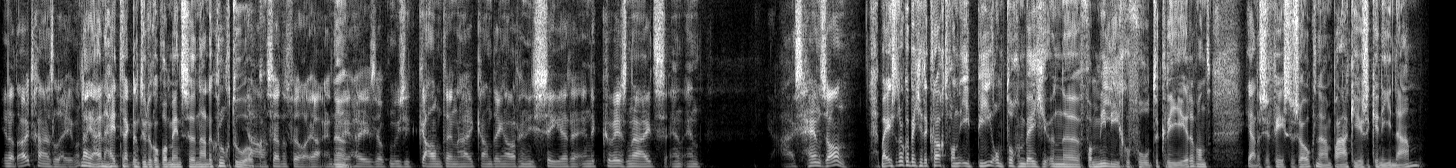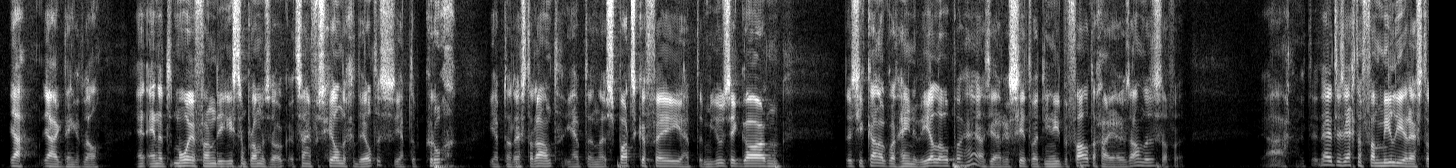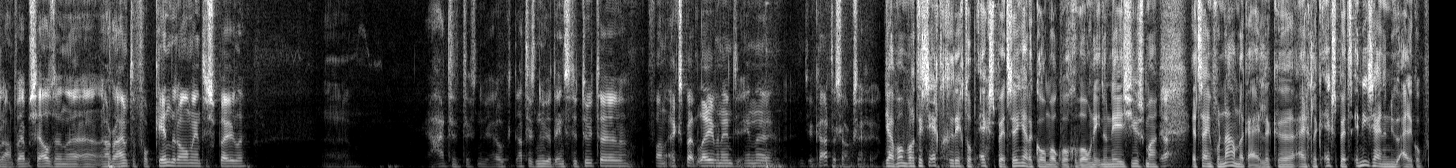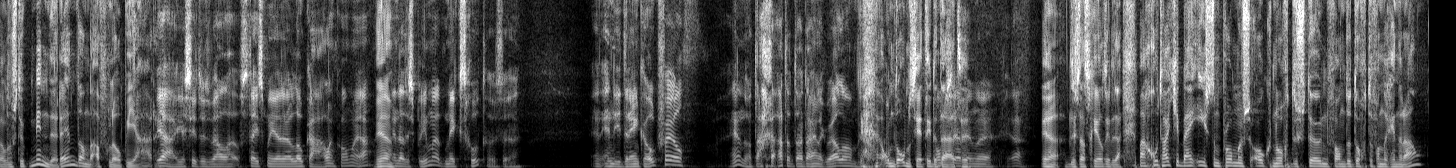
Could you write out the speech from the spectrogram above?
in dat uitgaansleven. Nou ja, en hij trekt natuurlijk ook wel mensen naar de kroeg toe ook. Ja, ontzettend veel. Ja. En Hij, hij, is ook muzikant en hij kan dingen organiseren en de quiz nights. En, en ja, hij is hands-on. Maar is het ook een beetje de kracht van EP om toch een beetje een uh, familiegevoel te creëren? Want ja, de serveersters ook, na een paar keer ze kennen je naam. Ja, ja, ik denk het wel. En, en het mooie van die Eastern Promise ook, het zijn verschillende gedeeltes. Je hebt de kroeg, je hebt een restaurant, je hebt een uh, sportscafé, je hebt een music garden... Dus je kan ook wat heen en weer lopen. Hè? Als je ergens zit wat je niet bevalt, dan ga je ergens anders. Of, eh, ja, het, is echt een familierestaurant. We hebben zelfs een, eh, een ruimte voor kinderen om in te spelen. Ja, is nu ook, dat is nu het instituut uh, van expertleven in, in, Jakarta, zou ik zeggen. Ja, want, het is echt gericht op expats. Hè? Ja, er komen ook wel gewone Indonesiërs. Maar het zijn voornamelijk eigenlijk, uh, eigenlijk expats. En die zijn er nu eigenlijk ook wel een stuk minder hè, dan de afgelopen jaren. Ja, je ziet dus wel steeds meer uh, lokalen komen. Ja. ja. En dat is prima. Het mixt goed. Dus, uh, en, en die drinken ook veel. Hè, want daar gaat het uiteindelijk wel om. om de omzet inderdaad. Omzet ja. ja, dus dat scheelt inderdaad. Maar goed, had je bij Eastern Promise ook nog de steun van de dochter van de generaal?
